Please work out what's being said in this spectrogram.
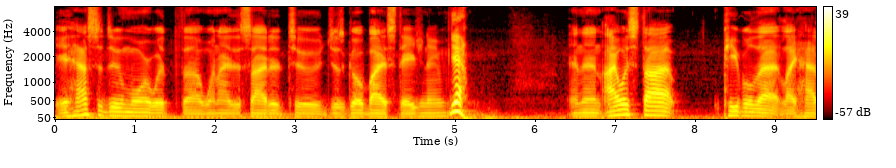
it has to do more with uh, when I decided to just go by a stage name. Yeah. And then I always thought people that like had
